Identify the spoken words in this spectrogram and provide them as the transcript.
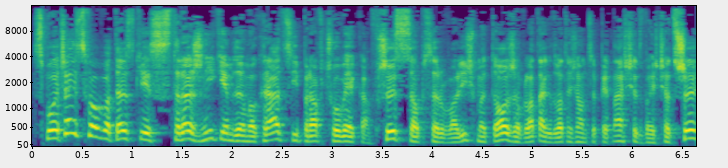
Społeczeństwo obywatelskie jest strażnikiem demokracji i praw człowieka. Wszyscy obserwowaliśmy to, że w latach 2015-2023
